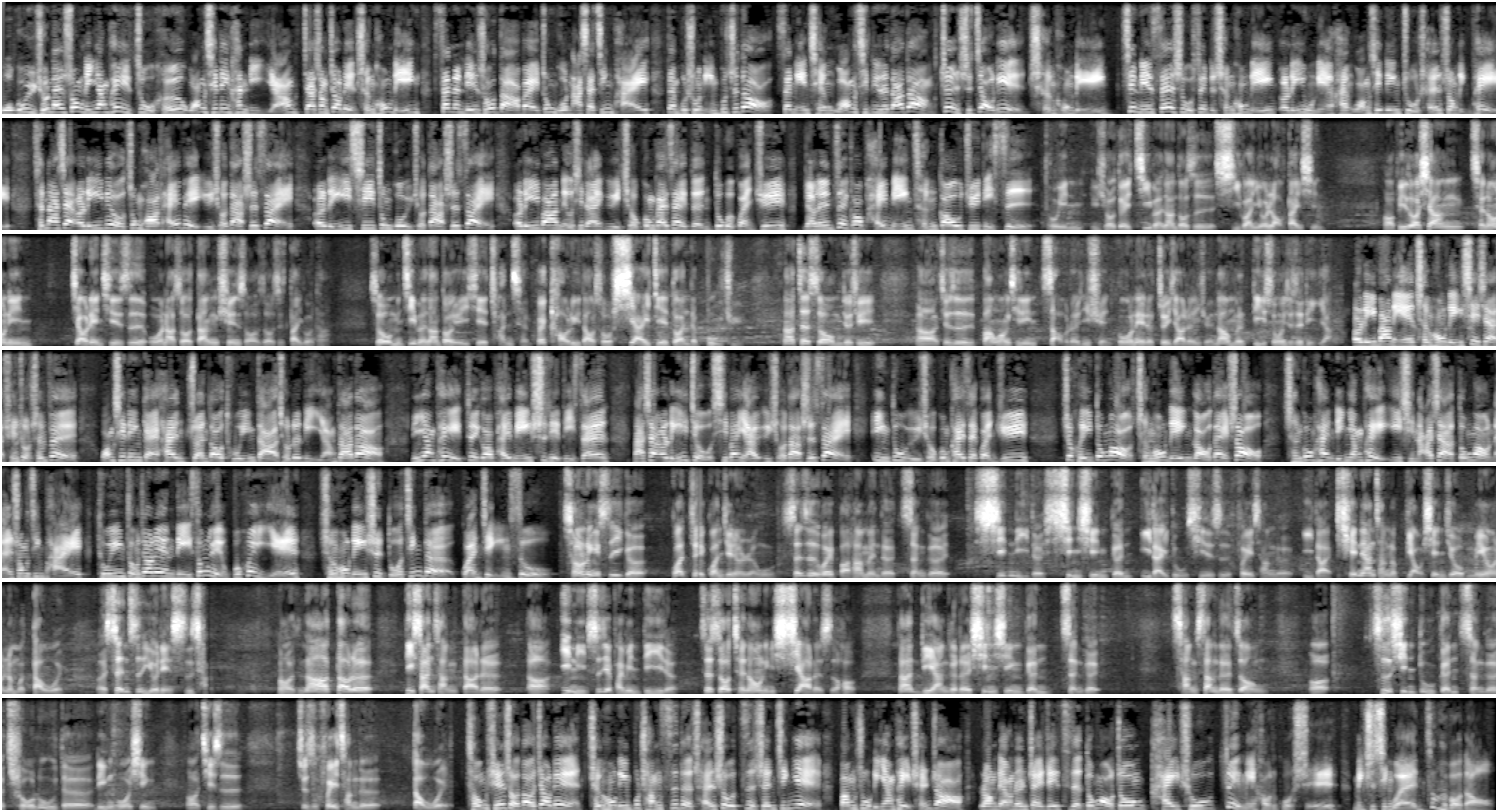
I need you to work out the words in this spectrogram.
我国羽球男双林洋配组合王麒麟和李阳，加上教练陈宏林，三人联手打败中国拿下金牌。但不说您不知道，三年前王麒麟的搭档正是教练陈宏林。现年三十五岁的陈宏林，二零一五年和王麒麟组成双林配，曾拿下二零一六中华台北羽球大师赛、二零一七中国羽球大师赛、二零一八纽西兰羽球公开赛等多个冠军。两人最高排名曾高居第四。土银羽球队基本上都是习惯有老带新。哦，比如说像陈龙林教练，其实是我那时候当选手的时候是带过他，所以我们基本上都有一些传承，会考虑到说下一阶段的布局。那这时候我们就去啊，就是帮王麒麟找人选，国内的最佳人选。那我们第一顺位就是李阳。二零一八年，陈红林卸下选手身份，王麒麟改和转到土营打球的李阳搭档。林阳配最高排名世界第三，拿下二零一九西班牙羽球大师赛、印度羽球公开赛冠军。这回冬奥，陈红林老带少，成功和林洋配一起拿下冬奥男双金牌。土营总教练李松远不会演，陈红林是夺金的关键因素。陈红林是一个。关最关键的人物，甚至会把他们的整个心理的信心跟依赖度，其实是非常的依赖。前两场的表现就没有那么到位，呃，甚至有点失常。哦，然后到了第三场打的啊，印尼世界排名第一的，这时候陈宏林下的时候，他两个的信心跟整个场上的这种哦自信度跟整个球路的灵活性哦，其实就是非常的。到位。从选手到教练，陈红林不藏私的传授自身经验，帮助林洋佩成长，让两人在这一次的冬奥中开出最美好的果实。民事新闻综合报道。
